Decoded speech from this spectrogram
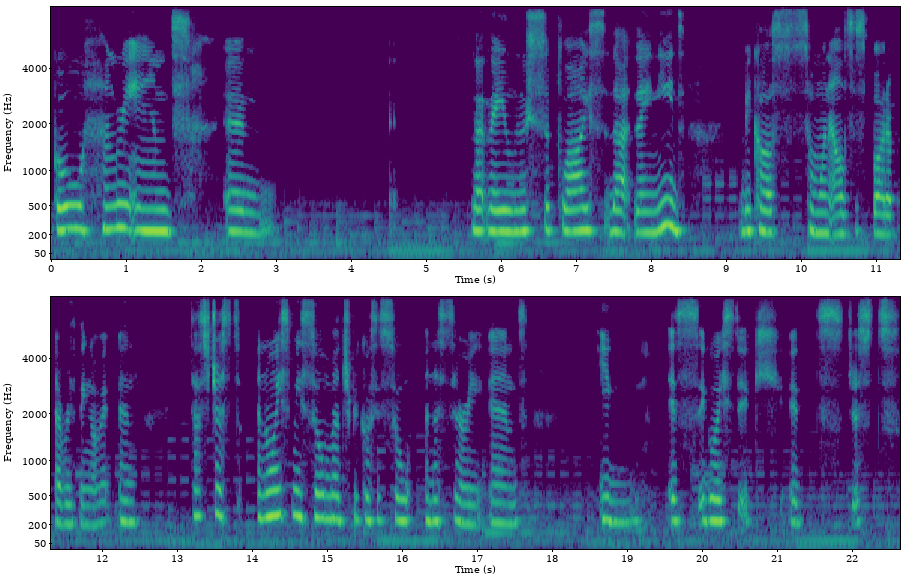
go hungry and and that they lose supplies that they need because someone else has bought up everything of it. And that's just annoys me so much because it's so unnecessary and you, it's egoistic it's just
